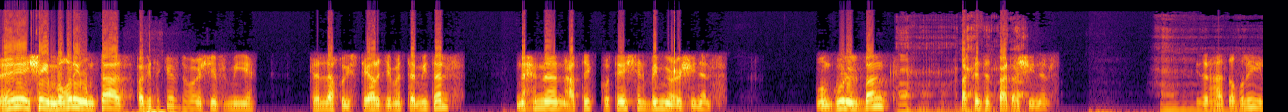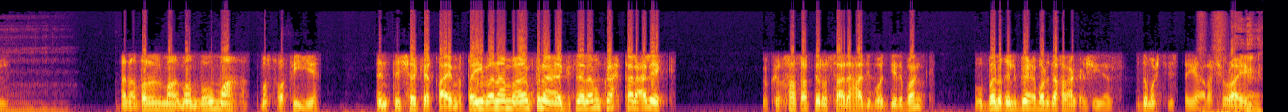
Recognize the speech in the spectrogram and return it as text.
إيه شيء مغري وممتاز فقلت له كيف تدفع 20% قال لا أخوي السياره قيمتها 100000 نحن نعطيك كوتيشن ب 120000 ونقول البنك ها ها ها بس أنت دفعت 20000 إذا هذا تضليل. أنا ضل الم- منظومة مصرفية. أنت شركة قائمة. طيب أنا ممكن قلت له أنا ممكن أحتال عليك. يمكن خلاص أعطي الرسالة هذه بودي البنك وبلغي البيع برضه داخل عنك 20000 بدون ما أشتري السيارة شو رأيك؟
